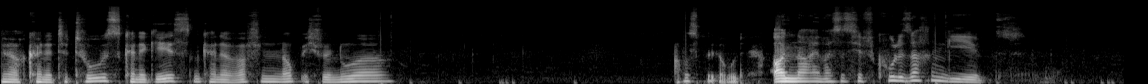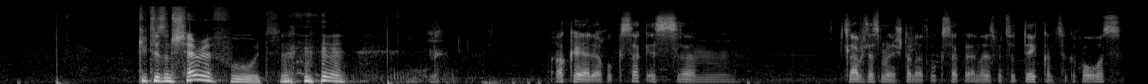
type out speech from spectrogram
Ja, auch keine Tattoos, keine Gesten, keine Waffen. Nope, ich will nur Ausbilderhut. Oh nein, was es hier für coole Sachen gibt. Gibt es so einen Sheriff-Hut? Okay, ja, der Rucksack ist, ähm... Ich glaube, ich lasse mal den Standard-Rucksack, weil der andere ist mir zu dick und zu groß.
